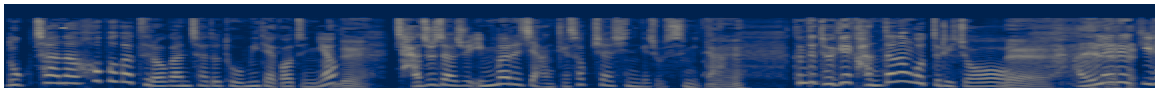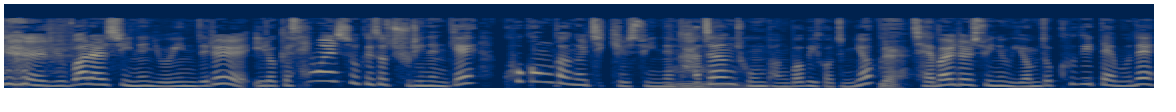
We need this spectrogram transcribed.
녹차나 허브가 들어간 차도 도움이 되거든요. 네. 자주자주 입마르지 않게 섭취하시는 게 좋습니다. 네. 근데 되게 간단한 것들이죠. 네. 알레르기를 유발할 수 있는 요인들을 이렇게 생활 속에서 줄이는 게 코 건강을 지킬 수 있는 가장 음. 좋은 방법이거든요. 네. 재발될 수 있는 위험도 크기 때문에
